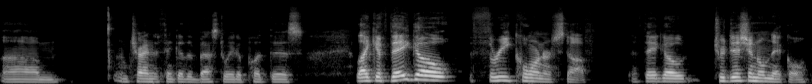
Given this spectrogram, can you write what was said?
um, I'm trying to think of the best way to put this. Like if they go three corner stuff, if they go traditional nickel,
